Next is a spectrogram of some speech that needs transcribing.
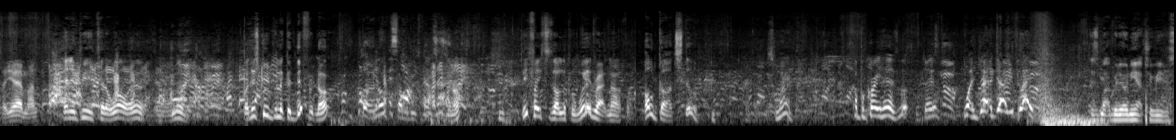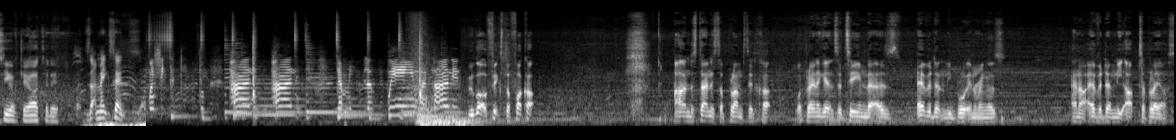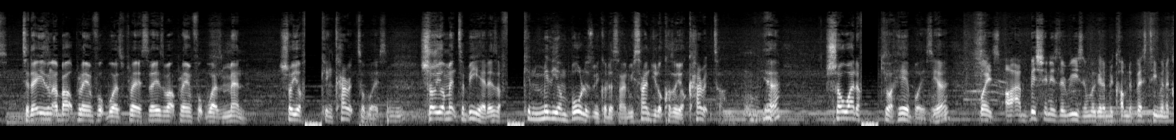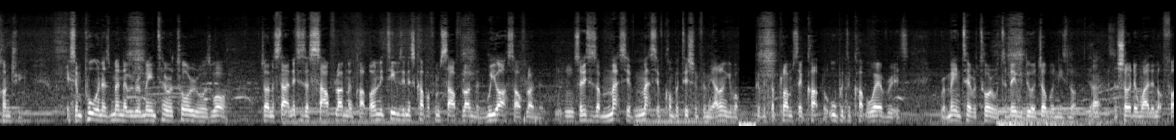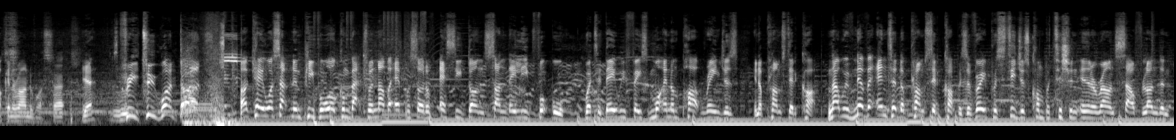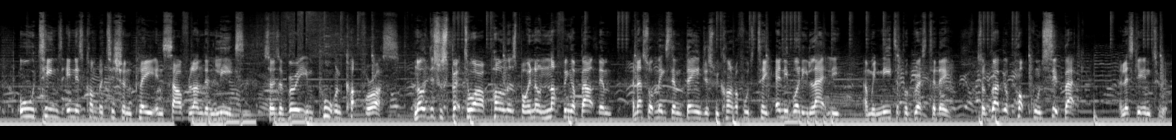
So yeah, man. NMP to the wall, innit? But this group is looking different, though. I Don't know some of these faces, you know? These faces are looking weird right now. Old guard still. It's mad. Couple of grey hairs, look. Jay. What, Jay, Jay, you play? This might be the only action we can see of JR today. Does that make sense? We've got to fix the fuck up. I understand it's a Plumstead Cup. We're playing against a team that has evidently brought in ringers and are evidently up to play us. Today isn't about playing football as players, today is about playing football as men. Show your fucking character, boys. Show you're meant to be here. There's a fucking million ballers we could have signed. We signed you because of your character. Yeah? Show why the fuck you're here, boys, yeah? Boys, our ambition is the reason we're going to become the best team in the country. It's important as men that we remain territorial as well. Do you understand? This is a South London Cup. Only teams in this cup are from South London. We are South London. Mm-hmm. So this is a massive, massive competition for me. I don't give a f- if it's the Plumstead Cup, the Alberton Cup, or wherever it is. Remain territorial. Today we do a job on these lot. And show them why they're not fucking around with us. Yeah? Mm-hmm. Three, two, one, done! Okay, what's happening, people? Welcome back to another episode of SE Don Sunday League Football, where today we face Mottingham Park Rangers in a Plumstead Cup. Now, we've never entered the Plumstead Cup. It's a very prestigious competition in and around South London. All teams in this competition play in South London leagues, so it's a very important cup for us. No disrespect to our opponents, but we know nothing about them, and that's what makes them dangerous. We can't afford to take anybody lightly, and we need to progress today. So grab your popcorn, sit back, and let's get into it.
